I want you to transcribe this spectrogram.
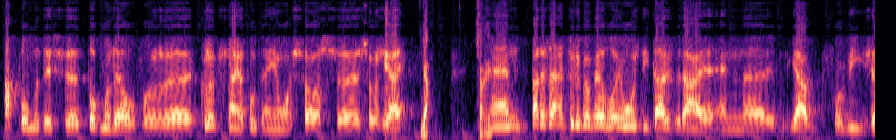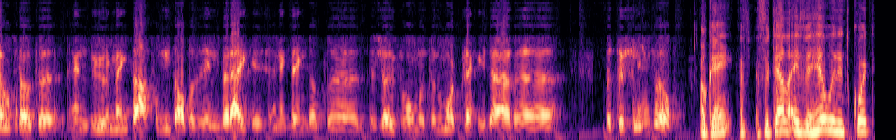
800 is topmodel voor clubs, nou ja, goed, en jongens zoals, zoals jij. Ja, En, maar er zijn natuurlijk ook heel veel jongens die thuis draaien en eh, ja, voor wie zo'n grote en dure mengtafel niet altijd in bereik is. En ik denk dat eh, de 700 een mooi plekje daar uh, ertussenin vult. Oké, vertel even heel in het kort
